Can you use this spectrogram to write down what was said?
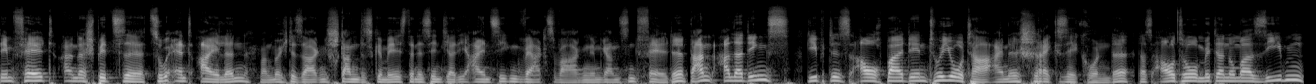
dem Feld an der Spitze zu enteilen. Man möchte sagen standesgemäß, denn es sind ja die einzigen Werkswagen im ganzen Felde. Dann allerdings gibt es auch bei den Toyota eine Schrecksekunde. Das Auto mit der Nummer 7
